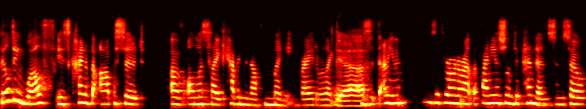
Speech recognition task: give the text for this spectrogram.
building wealth is kind of the opposite of almost like having enough money, right? Or like, yeah. I mean, things are thrown around like financial independence. And so,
